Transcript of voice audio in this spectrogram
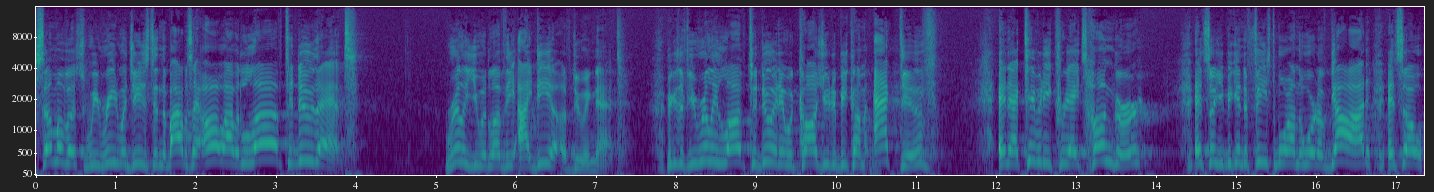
Some of us, we read what Jesus did in the Bible and say, Oh, I would love to do that. Really, you would love the idea of doing that. Because if you really love to do it, it would cause you to become active, and activity creates hunger. And so you begin to feast more on the Word of God. And so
